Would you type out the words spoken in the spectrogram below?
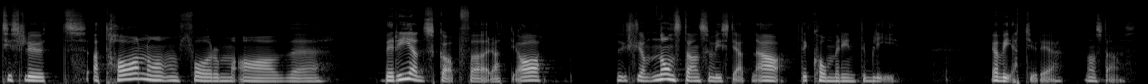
till slut att ha någon form av eh, beredskap för att ja, liksom, någonstans så visste jag att ja, det kommer inte bli. Jag vet ju det någonstans.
